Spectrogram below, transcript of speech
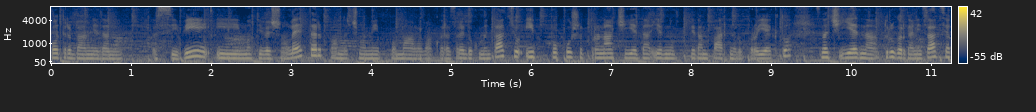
potreban jedan CV i motivation letter, pa onda ćemo mi pomalo ovako razraditi dokumentaciju i pokušati pronaći jedan, jednu, jedan partner u projektu, znači jedna druga organizacija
